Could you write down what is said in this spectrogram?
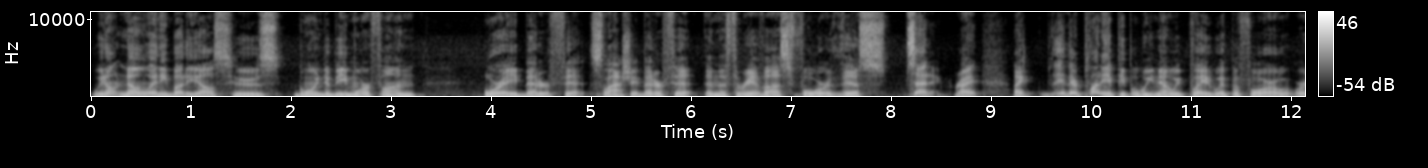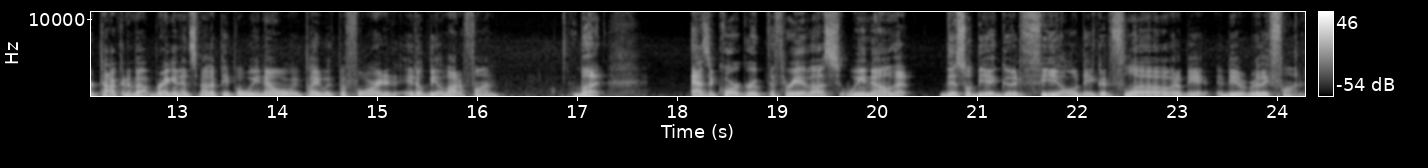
we don't know anybody else who's going to be more fun or a better fit, slash, a better fit than the three of us for this setting, right? Like, there are plenty of people we know we played with before. We're talking about bringing in some other people we know we played with before. It, it'll be a lot of fun. But as a core group, the three of us, we know that this will be a good feel. It'll be a good flow. It'll be it'll be really fun.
